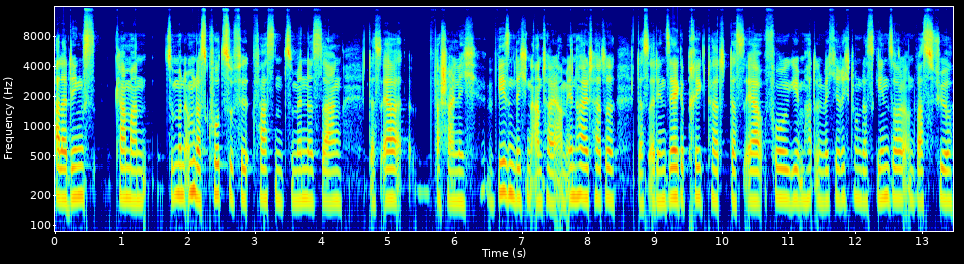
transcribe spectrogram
Allerdings kann man, um das kurz zu fassen, zumindest sagen, dass er wahrscheinlich wesentlichen Anteil am Inhalt hatte, dass er den sehr geprägt hat, dass er vorgegeben hat, in welche Richtung das gehen soll und was für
